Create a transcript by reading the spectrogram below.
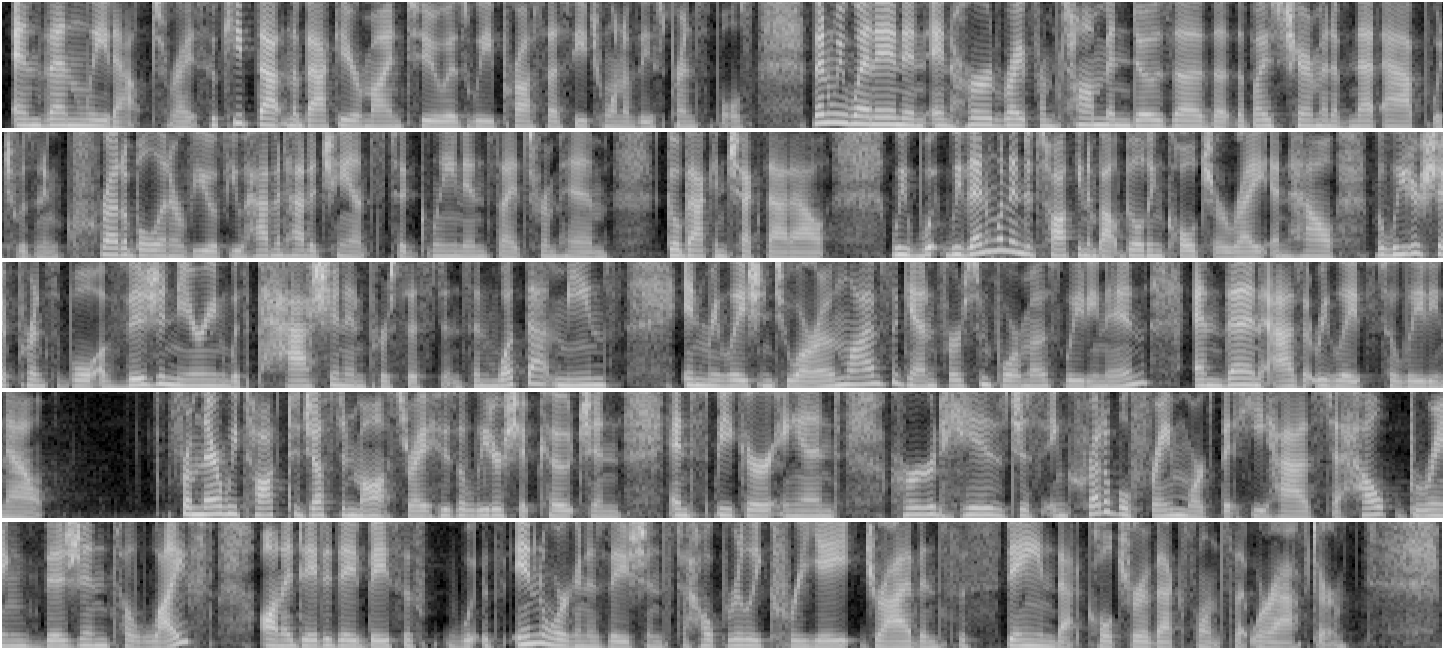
and then lead out, right? So keep that in the back of your mind too as we process each one of these principles. Then we went in and, and heard right from Tom Mendoza, the, the vice chairman of NetApp, which was an incredible interview. If you haven't had a chance to glean insights from him, go back and check that out. We, we then went into talking about building culture, right? And how the leadership principle of visioneering with passion and persistence and what that means in relation to our own lives, again, first and foremost, leading in, and then as it relates to leading out from there we talked to Justin Moss, right, who's a leadership coach and and speaker and heard his just incredible framework that he has to help bring vision to life on a day-to-day basis within organizations to help really create, drive and sustain that culture of excellence that we're after.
